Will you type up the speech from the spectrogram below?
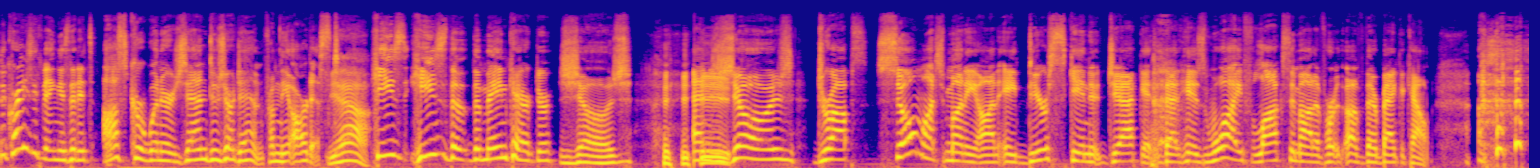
the crazy thing is that it's Oscar winner Jean Dujardin from The Artist. Yeah. he's he's the the main character Georges, and Georges drops so much money on a deerskin jacket that his wife locks him out of her of their bank account.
